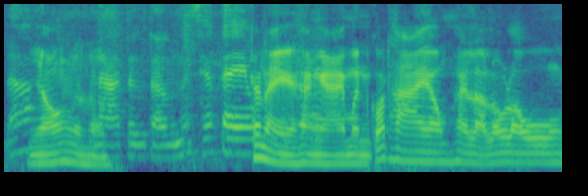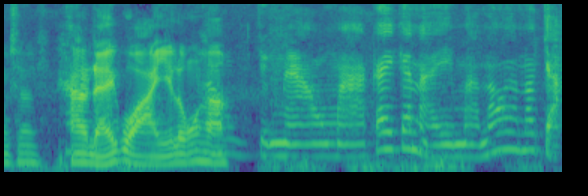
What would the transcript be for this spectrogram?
đó nhón lên hả? là từ từ nó sẽ teo. Cái này hàng ngày mình có thai không? Hay là lâu lâu hay là để hoài vậy luôn á hả? Không, chừng nào mà cái cái này mà nó nó chặt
